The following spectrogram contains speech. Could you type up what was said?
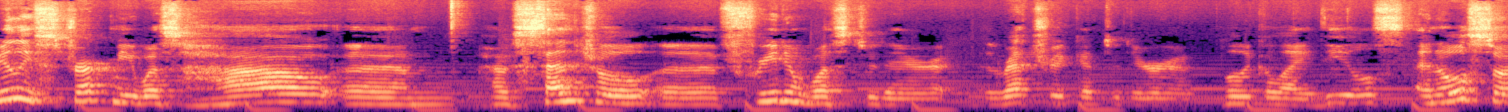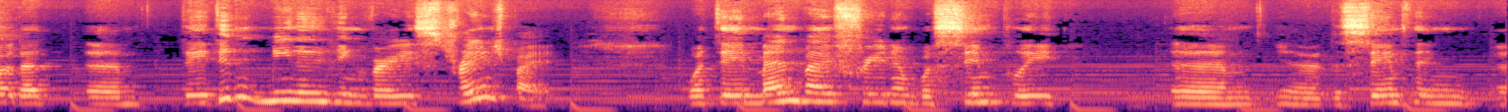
really struck me was how um, how central freedom was to their rhetoric and to their political ideals, and also that um, they didn't mean anything very strange by it. What they meant by freedom was simply um, you know, the same thing uh,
